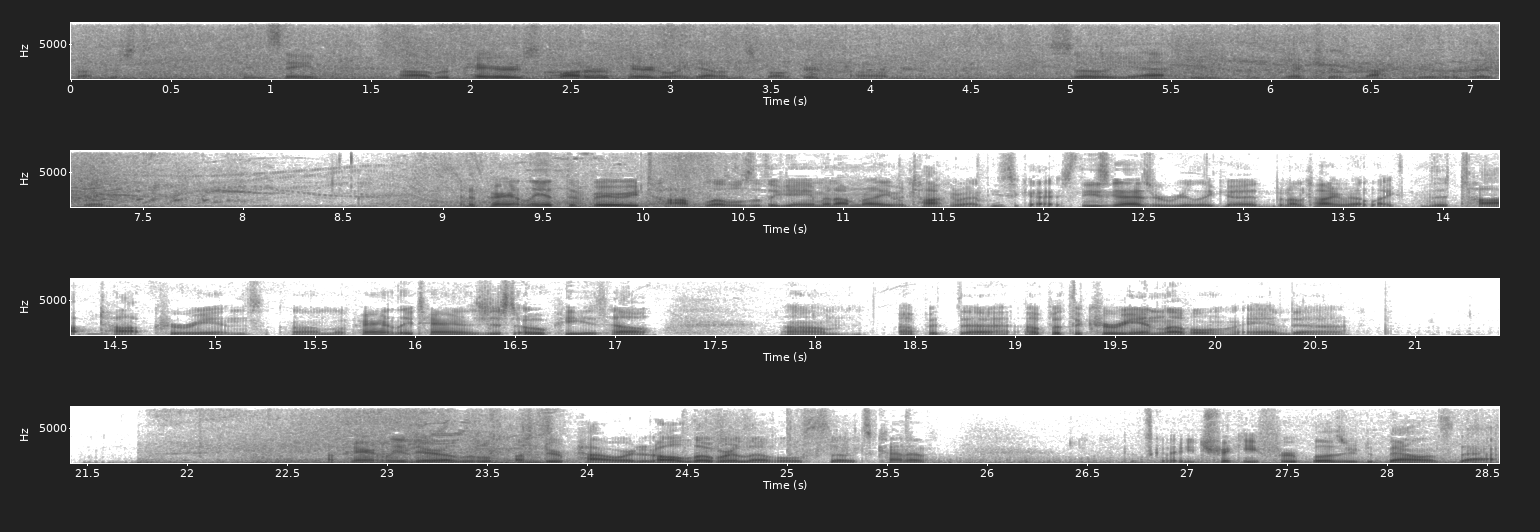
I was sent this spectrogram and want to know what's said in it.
so I'm just insane. Uh, repairs, a lot of repair going down on this bunker. Um, so yeah, he, Metro not gonna be able to break in. And apparently at the very top levels of the game, and I'm not even talking about these guys. These guys are really good, but I'm talking about like the top top Koreans. Um, apparently Terran is just OP as hell um, up at the up at the Korean level, and uh, apparently they're a little underpowered at all lower levels. So it's kind of it's going to be tricky for Blizzard to balance that.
